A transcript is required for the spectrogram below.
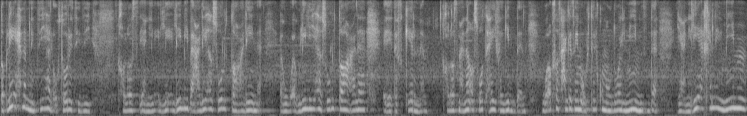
طب ليه إحنا بنديها ال authority دي؟ خلاص يعني ليه بيبقى عليها سلطة علينا؟ أو, أو ليه ليها سلطة على آه، تفكيرنا؟ خلاص معناها أصوات هايفة جدا. وأبسط حاجة زي ما قلت لكم موضوع ال memes ده. يعني ليه أخلي الميم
